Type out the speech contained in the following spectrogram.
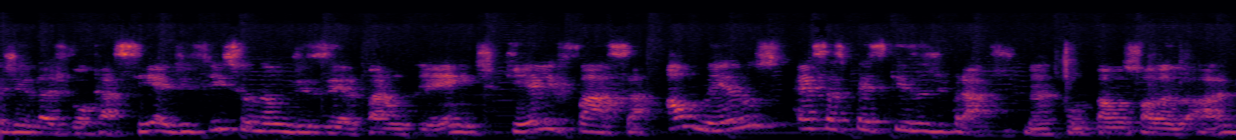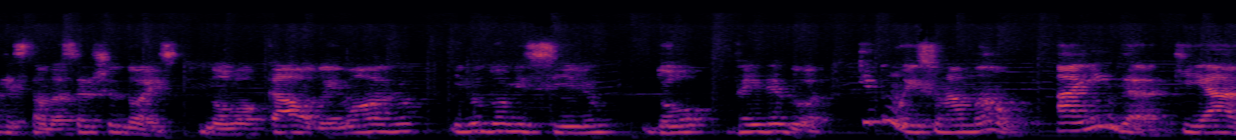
dia da advocacia, é difícil não dizer para um cliente que ele faça, ao menos, essas pesquisas de praxe. Né? Como estávamos falando, a questão das certidões no local do imóvel e no domicílio do vendedor. E com isso na mão, ainda que haja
